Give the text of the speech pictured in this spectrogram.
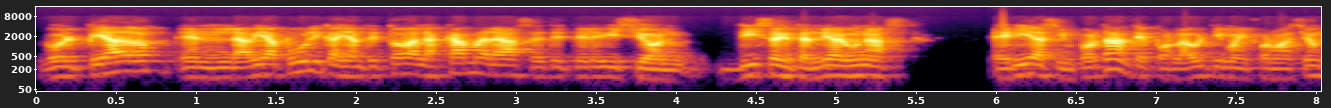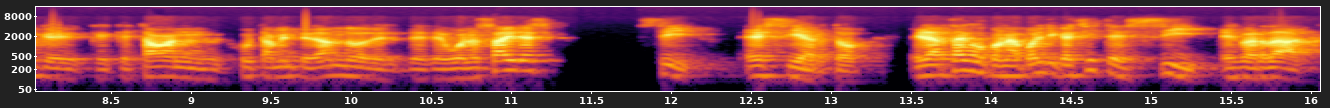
golpeado en la vía pública y ante todas las cámaras de televisión. Dicen que tendría algunas heridas importantes por la última información que, estaban justamente dando desde Buenos Aires. Sí, es cierto. ¿El hartazgo con la política existe? Sí, es verdad.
